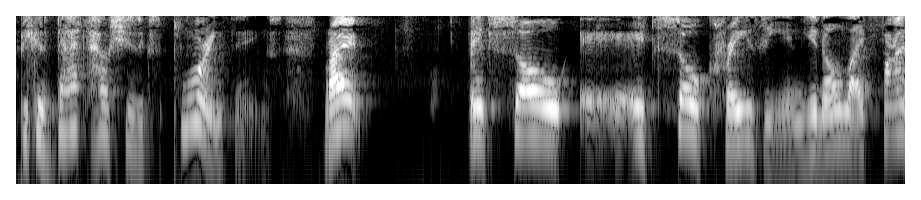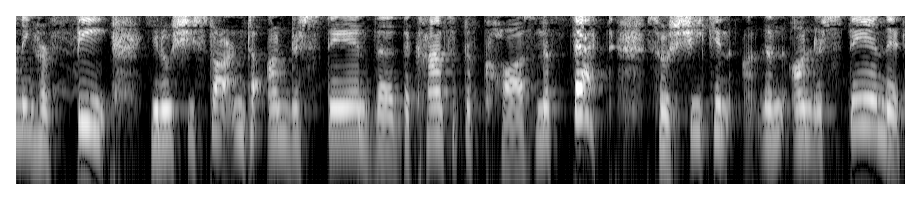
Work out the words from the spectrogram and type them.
because that's how she's exploring things, right? It's so it's so crazy. And you know like finding her feet you know she's starting to understand the the concept of cause and effect. So she can understand that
